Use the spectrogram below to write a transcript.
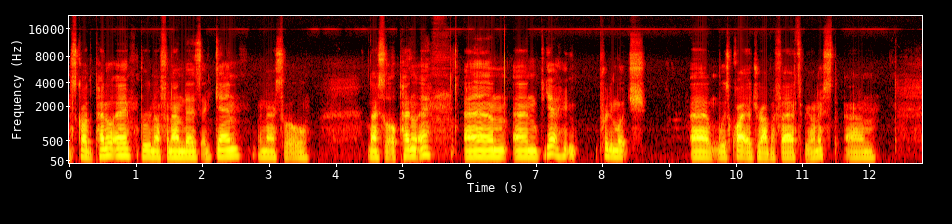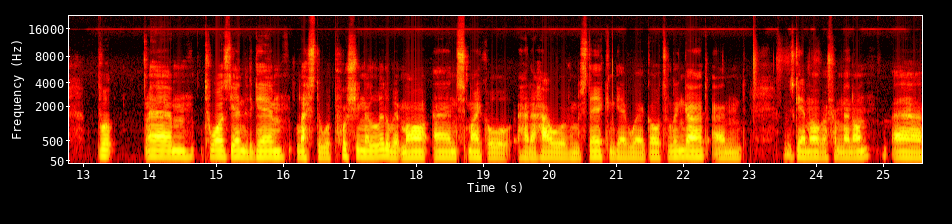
scored the penalty. Bruno Fernandes again a nice little nice little penalty. Um, and yeah, pretty much um, was quite a drab affair to be honest. Um, but um, towards the end of the game, Leicester were pushing a little bit more, and Schmeichel had a howl of a mistake and gave away a goal to Lingard, and it was game over from then on. Uh,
